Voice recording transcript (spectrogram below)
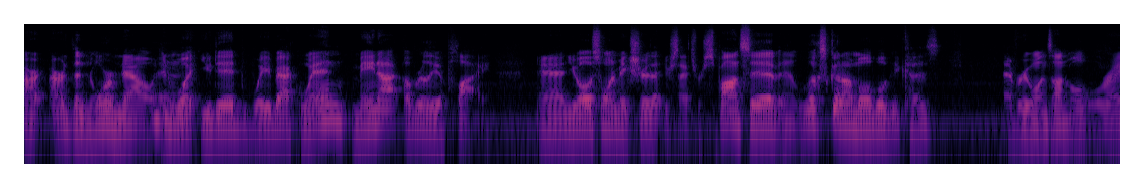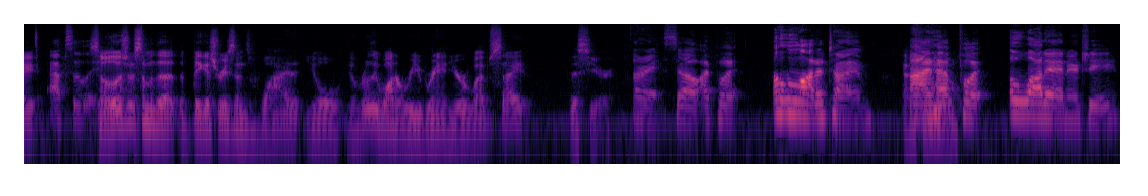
are, are the norm now. Mhm. And what you did way back when may not really apply. And you also want to make sure that your site's responsive and it looks good on mobile because everyone's on mobile, right? Absolutely. So those are some of the, the biggest reasons why that you'll you'll really want to rebrand your website this year. all right. So I put a lot of time. I you have put a lot of energy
